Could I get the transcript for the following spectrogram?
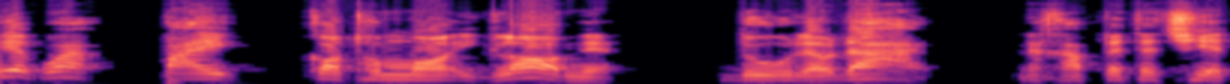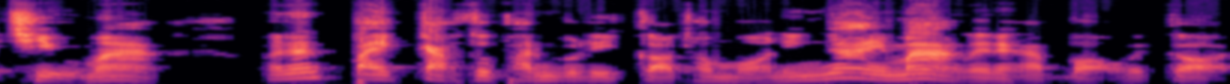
เรียกว่าไปกทมอีกรอบเนี่ย ดูแล้วได้นะครับ แต่จะเฉียดฉิวมาก เพราะนั้นไปกลับสุพรรณบุรีกอทมนี่ง่ายมากเลยนะครับ บอกไว้ก่อน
